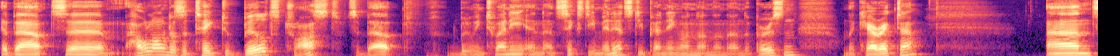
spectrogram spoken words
about uh, how long does it take to build trust. It's about between 20 and, and 60 minutes, depending on, on, on the person, on the character. And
